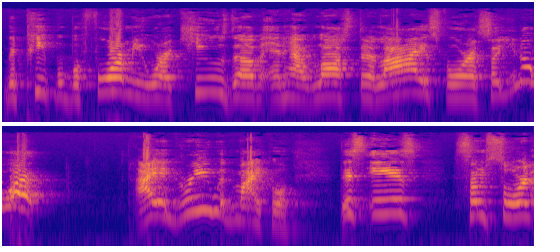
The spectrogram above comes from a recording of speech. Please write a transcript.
the people before me were accused of and have lost their lives for. So, you know what? I agree with Michael. This is some sort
